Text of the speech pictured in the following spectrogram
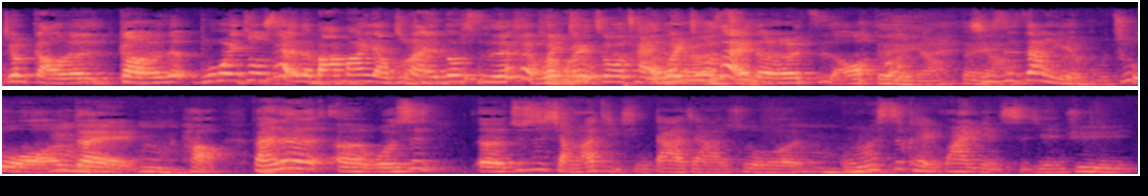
就搞了搞了不会做菜的妈妈养出来都是 很会做菜、很会做菜的儿子哦。对哦，其实这样也不错哦。对，嗯，好，反正呃，我是。呃，就是想要提醒大家说，我们是可以花一点时间去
